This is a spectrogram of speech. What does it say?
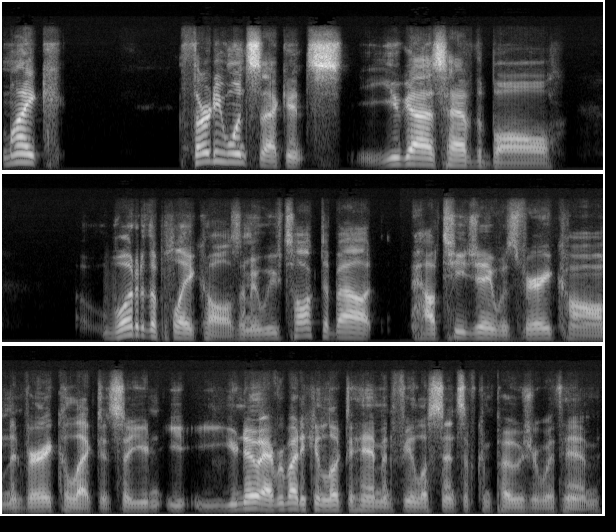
Mike, 31 seconds. You guys have the ball. What are the play calls? I mean, we've talked about how TJ was very calm and very collected. So you, you you know everybody can look to him and feel a sense of composure with him.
